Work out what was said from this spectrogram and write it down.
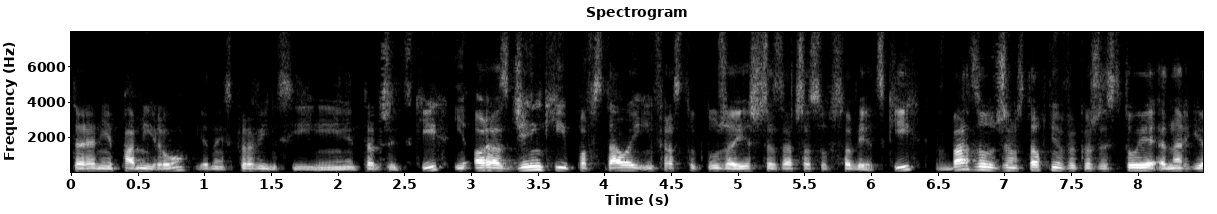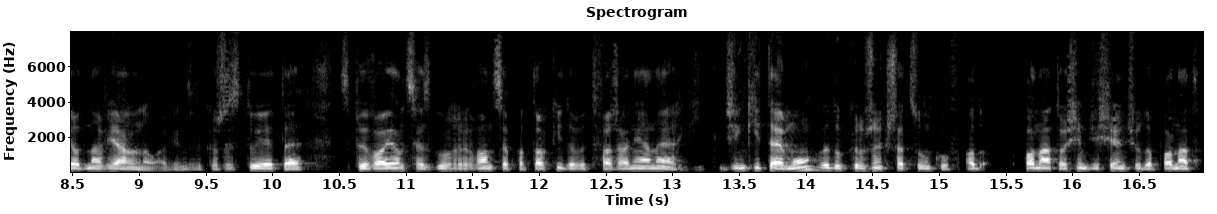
terenie Pamiru, jednej z prowincji tadżyckich, i oraz dzięki powstałej infrastrukturze jeszcze za czasów sowieckich, w bardzo dużym stopniu wykorzystuje energię odnawialną, a więc wykorzystuje te spływające z gór rwące potoki do wytwarzania energii. Dzięki temu, według różnych szacunków, od ponad 80 do ponad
